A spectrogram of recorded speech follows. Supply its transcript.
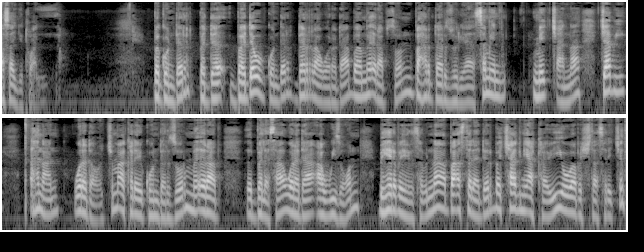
አሳይቷል። በጎንደር በደቡብ ጎንደር ደራ ወረዳ፣ በምዕራብ ዞን ባህር ዳር ዙሪያ፣ ሰሜን ሜጫና ጃቢ ጠህናን ወረዳዎች፣ ማዕከላዊ ጎንደር ዞን ምዕራብ በለሳ ወረዳ፣ አዊ ዞን ብሔር ብሔረሰብና በአስተዳደር በቻግኒ አካባቢ የወባ በሽታ ስርጭት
